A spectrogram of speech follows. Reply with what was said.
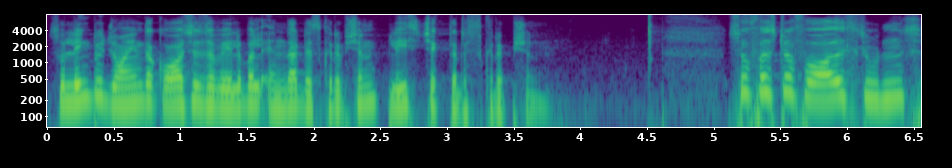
So link to join the course is available in the description. Please check the description. So first of all, students,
